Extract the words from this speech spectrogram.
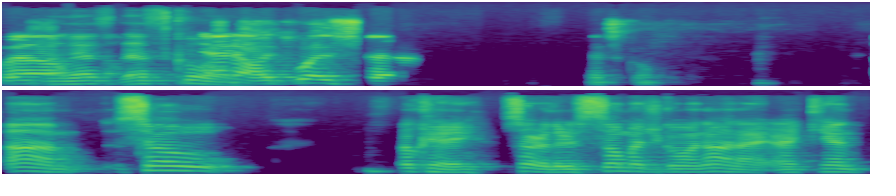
well, that's that's cool. Yeah, no, it was. Uh, that's cool. Um. So, okay. Sorry, there's so much going on. I, I can't.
